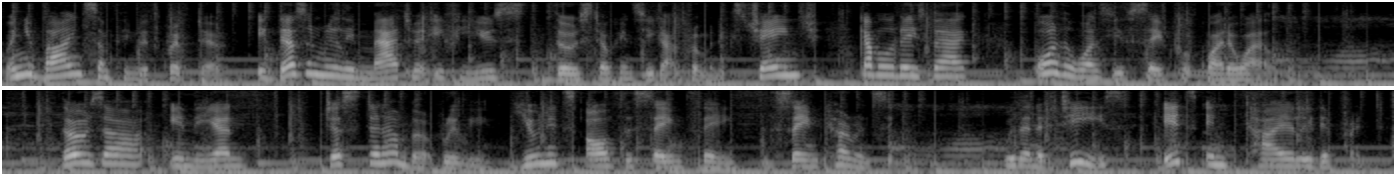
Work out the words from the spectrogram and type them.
When you're buying something with crypto, it doesn't really matter if you use those tokens you got from an exchange a couple of days back or the ones you've saved for quite a while. Those are, in the end, just a number, really, units of the same thing, the same currency. With NFTs, it's entirely different.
